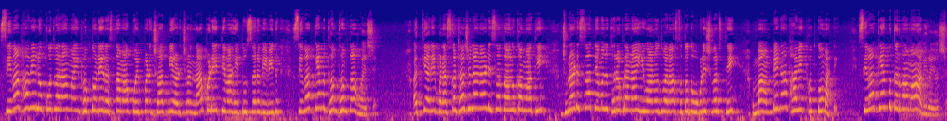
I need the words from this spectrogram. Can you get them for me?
સેવાભાવી લોકો દ્વારા માઈ ભક્તોને રસ્તામાં કોઈ પણ જાતની અડચણ ના પડે તેવા હેતુસર વિવિધ સેવા કેમ્પ ધમધમતા હોય છે. અત્યારે બનાસકાંઠા જિલ્લાના ડીસા તાલુકામાંથી જૂના તેમજ થરબડાના યુવાનો દ્વારા સતત ઓગણીસ વર્ષથી મા અંબેના ભાવિક ભક્તો માટે સેવા કેમ્પ કરવામાં આવી રહ્યો છે.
